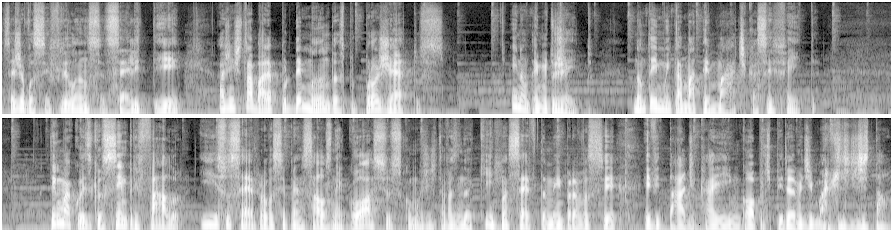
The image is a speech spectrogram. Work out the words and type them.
Seja você freelancer, CLT, a gente trabalha por demandas, por projetos. E não tem muito jeito. Não tem muita matemática a ser feita. Tem uma coisa que eu sempre falo, e isso serve para você pensar os negócios, como a gente está fazendo aqui, mas serve também para você evitar de cair em golpe de pirâmide de marketing digital.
